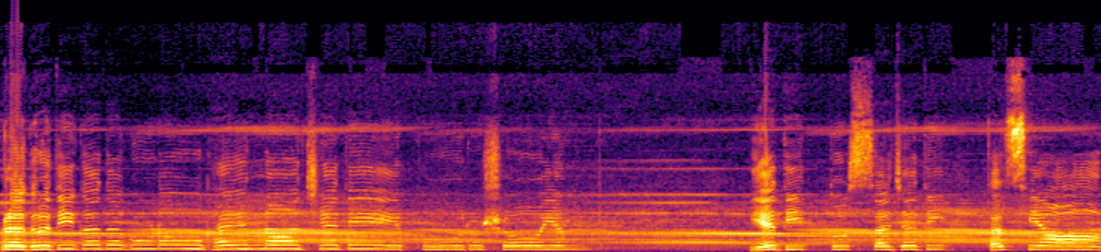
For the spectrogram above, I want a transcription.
प्रकृतिगतगुणौघैर्नाज्यते पुरुषोऽयम् यदि तु सजति तस्यां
